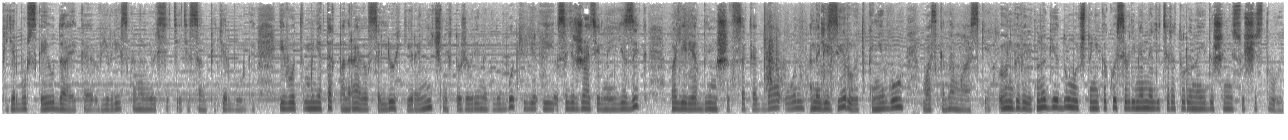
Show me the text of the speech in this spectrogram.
Петербургская иудаика в Еврейском университете Санкт-Петербурга. И вот мне так понравился легкий, ироничный, в то же время глубокий и содержательный язык Валерия Дымшица, когда он анализирует книгу «Маска на маске». Он говорит, многие думают, что никакой современной литературы на идыше не существует.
